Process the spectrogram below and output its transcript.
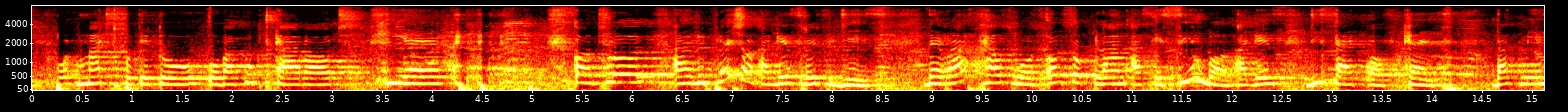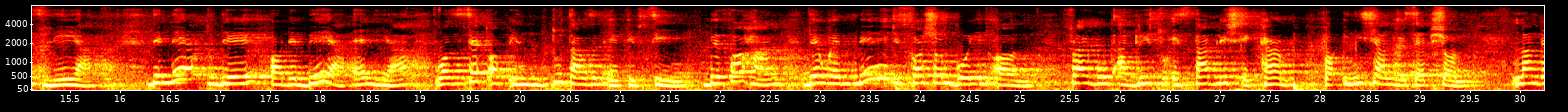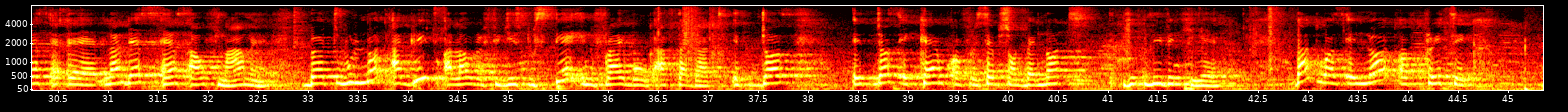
Mashed potato, overcooked carrot, fear, control, and repression against refugees. The Rast House was also planned as a symbol against this type of camp. That means LEA. The LEA today, or the BEA earlier, was set up in 2015. Beforehand, there were many discussions going on. Freiburg agreed to establish a camp for initial reception. Landes, uh, Landeserstaufnahme, but will not agree to allow refugees to stay in Freiburg after that. It just, it's just a camp of reception, but not living here. That was a lot of critique.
